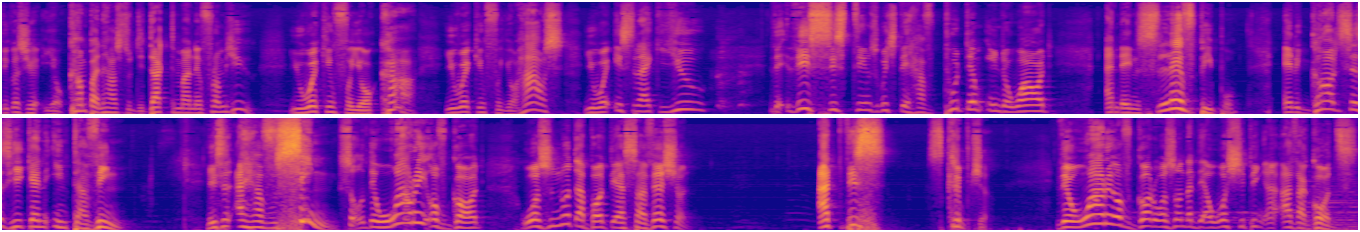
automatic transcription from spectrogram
Because your, your company has to deduct money from you. You're working for your car, you're working for your house. You work, it's like you, the, these systems which they have put them in the world and they enslave people. And God says He can intervene. He says, I have seen. So the worry of God was not about their salvation. At this scripture, the worry of God was not that they are worshiping other gods.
